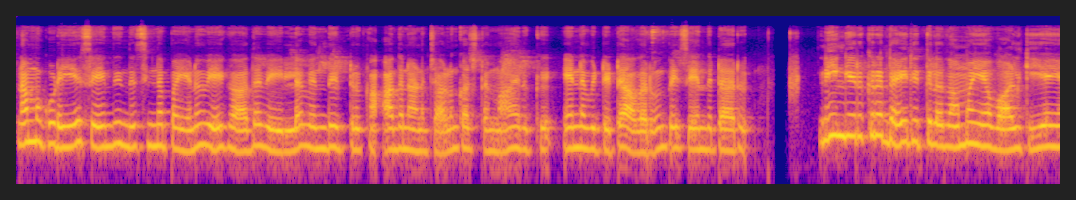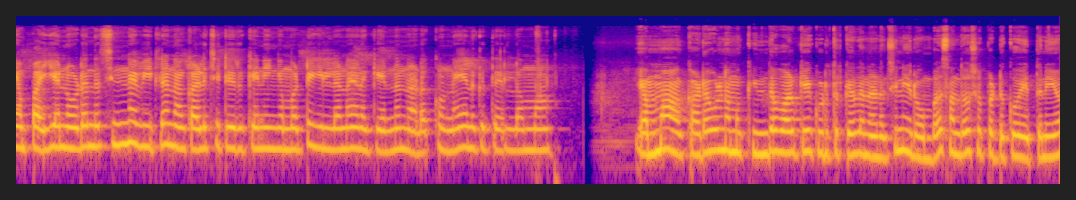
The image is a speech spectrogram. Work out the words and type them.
நம்ம கூடயே சேர்ந்து இந்த சின்ன பையனும் வேகாத வெயிலில் வெந்துட்டுருக்கான். அதை நினச்சாலும் கஷ்டமாக இருக்குது என்னை விட்டுட்டு அவரும் போய் சேர்ந்துட்டாரு. நீங்கள் இருக்கிற தைரியத்தில் தாம்மா என் வாழ்க்கையை என் பையனோட இந்த சின்ன வீட்டில் நான் கழிச்சிட்டு இருக்கேன். நீங்கள் மட்டும் இல்லைன்னா எனக்கு என்ன நடக்கும்னு எனக்கு தெரியலம்மா. எம்மா கடவுள் நமக்கு இந்த வாழ்க்கையை கொடுத்துருக்கதை நினச்சி நீ ரொம்ப சந்தோஷப்பட்டுக்கோ. எத்தனையோ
